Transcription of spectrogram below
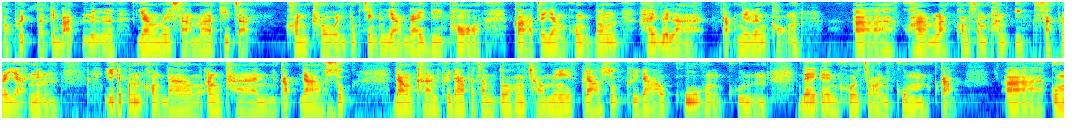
ประพฤติปฏิบัติ หรือยังไม่สามารถที่จะคอนโทรลทุกสิ่งทุกอย่างได้ดีพอ ก็อาจจะยังคงต้องให้เวลากับในเรื่องของ ความรักความสัมพันธ์อีกสักระยะหนึ่ง อิทธิพลของดาวอังคารกับดาวศุกร์ดาวอังคารคือดาวประจำตัวของชาวเมษดาวศุกร์คือดาวคู่ของคุณ ได้เดินโคจรกลุ่มกับกลุ่ม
